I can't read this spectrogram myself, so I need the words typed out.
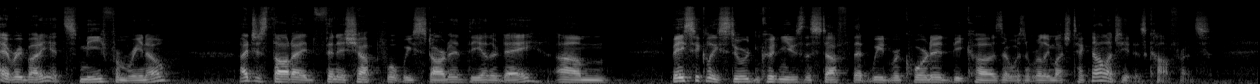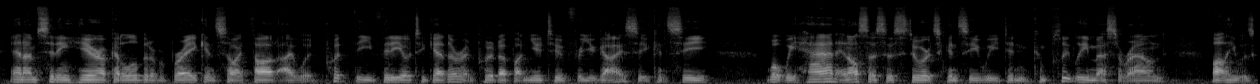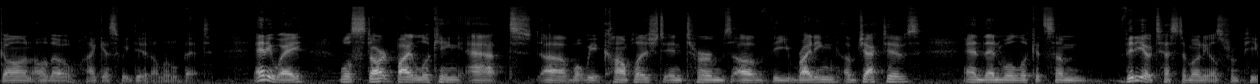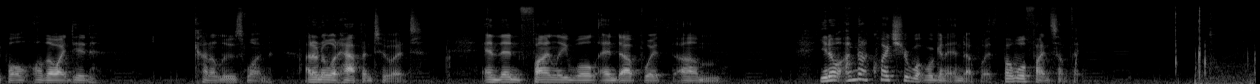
Hi, everybody. It's me from Reno. I just thought I'd finish up what we started the other day. Um, basically, Stuart couldn't use the stuff that we'd recorded because there wasn't really much technology at his conference. And I'm sitting here, I've got a little bit of a break, and so I thought I would put the video together and put it up on YouTube for you guys so you can see what we had, and also so Stuarts can see we didn't completely mess around while he was gone, although I guess we did a little bit. Anyway, We'll start by looking at uh, what we accomplished in terms of the writing objectives, and then we'll look at some video testimonials from people, although I did kind of lose one. I don't know what happened to it. And then finally, we'll end up with, um, you know, I'm not quite sure what we're going to end up with, but we'll find something.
